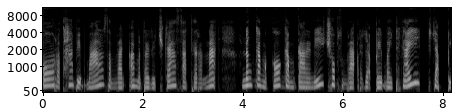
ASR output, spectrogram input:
ក៏រដ្ឋាភិបាលសម្រេចឲ្យមន្ត្រីរាជការសាធារណៈនិងគណៈកម្មការកម្មការនីឈប់សម្រាករយៈពេល3ថ្ងៃចាប់ពី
